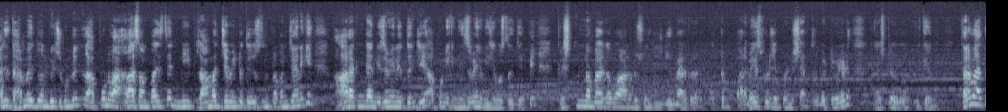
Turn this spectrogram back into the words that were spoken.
అది ధర్మయుద్ధం అనిపించుకుంటుంది అప్పుడు నువ్వు అలా సంపాదిస్తే నీ సామర్థ్యం ఏంటో తెలుస్తుంది ప్రపంచానికి. ఆ రకంగా నిజమైన యుద్ధం చేయి. అప్పుడు నీకు నిజమైన విజయం వస్తుందని చెప్పి కృష్ణ భగవానుడు సూచించిన మేరకు మొత్తం పరమేశ్వరుడు చెప్పాడు షరతులు బట్టి వెళ్ళాడు. నెక్స్ట్ ఇక్కడ తర్వాత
